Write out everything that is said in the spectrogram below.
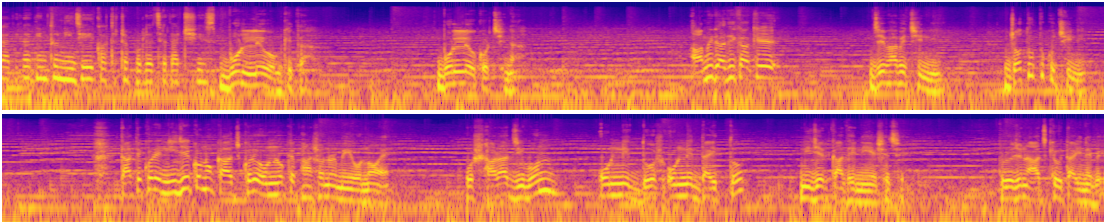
রাধিকা কিন্তু নিজেই কথাটা বলেছে দ্যাট শি ইজ বললেও অঙ্কিতা বললেও করছি না। আমি রাধিকাকে যেভাবে চিনি যতটুকু চিনি তাতে করে নিজে কোনো কাজ করে অন্যকে ফাঁসানোর মেয়েও নয়। ও সারা জীবন অন্যের দোষ অন্যের দায়িত্ব নিজের কাঁধে নিয়ে এসেছে। প্রয়োজন আজকেও তাই নেবে।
